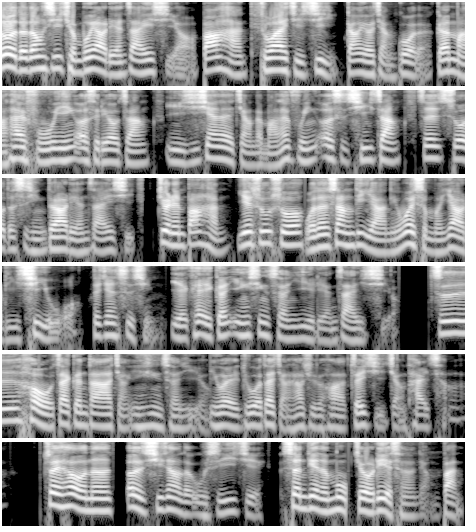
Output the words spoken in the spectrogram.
所有的东西全部要连在一起哦，包含出埃及记刚刚有讲过的，跟马太福音二十六章，以及现在讲的马太福音二十七章，这所有的事情都要连在一起，就连包含耶稣说：“我的上帝啊，你为什么要离弃我？”这件事情也可以跟阴性诚意连在一起哦。之后再跟大家讲阴性诚意哦，因为如果再讲下去的话，这一集讲太长了。最后呢，二十七章的五十一节，圣殿的墓就裂成了两半。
